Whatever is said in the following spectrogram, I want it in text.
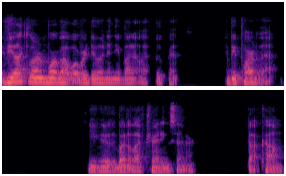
If you'd like to learn more about what we're doing in the Abundant Life Blueprint and be part of that, you can go to the Abundant Life Training Center.com.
